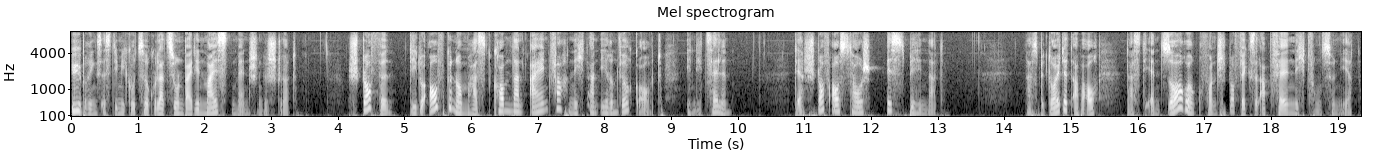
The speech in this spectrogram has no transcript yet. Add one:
Übrigens ist die Mikrozirkulation bei den meisten Menschen gestört. Stoffe, die du aufgenommen hast, kommen dann einfach nicht an ihren Wirkort in die Zellen. Der Stoffaustausch ist behindert. Das bedeutet aber auch, dass die Entsorgung von Stoffwechselabfällen nicht funktioniert.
